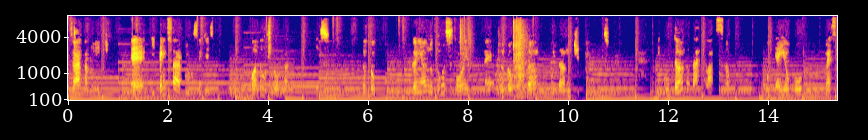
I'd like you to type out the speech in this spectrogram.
Exatamente. É, e pensar, como você disse, quando eu estou fazendo isso, eu estou ganhando duas coisas. Né? Eu estou cuidando, cuidando de isso cuidando da relação. Porque aí eu vou começar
